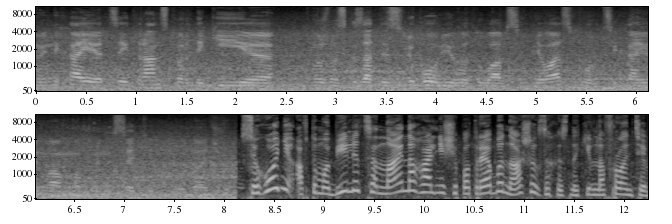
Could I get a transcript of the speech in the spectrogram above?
Ну і нехай цей транспорт, який, е, можна сказати, з любов'ю готувався для вас, хлопці, хай він вам принесе тільки удачу. Сьогодні автомобілі це найнагальніші потреби наших захисників на фронті,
